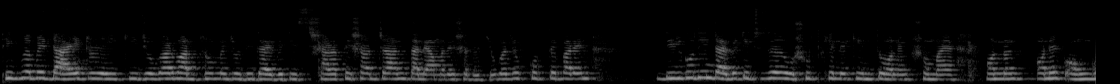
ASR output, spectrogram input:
ঠিকভাবে ডায়েট রেকি যোগার মাধ্যমে যদি ডায়াবেটিস সারাতে সা- চান তাহলে আমাদের সাথে যোগাযোগ করতে পারেন। দীর্ঘদিন ডায়াবেটিসের ওষুধ খেলে কিন্তু অনেক সময় অনেক অঙ্গ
